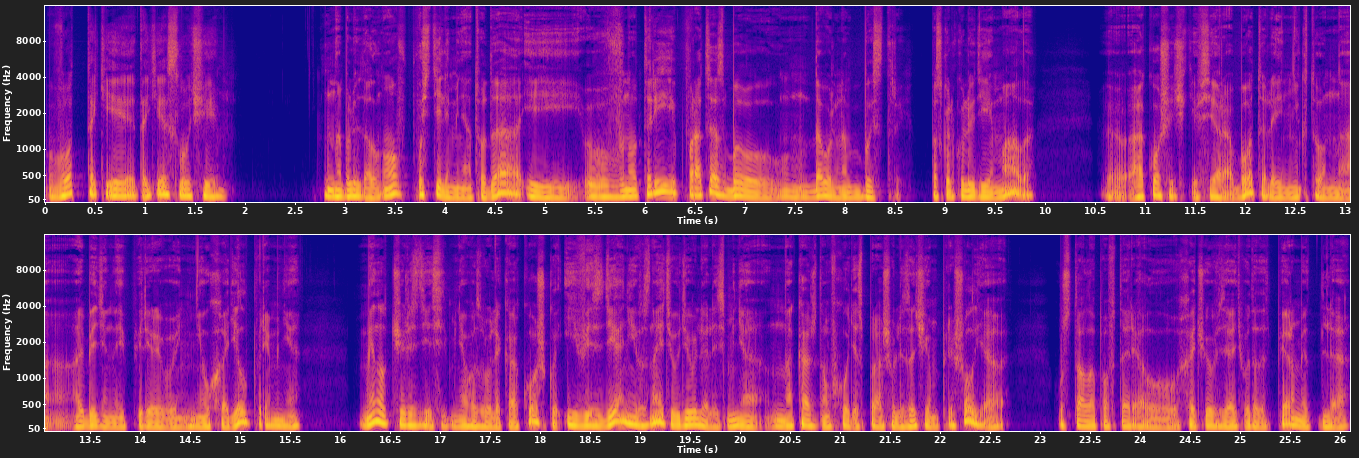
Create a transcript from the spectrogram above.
Вот такие, такие случаи наблюдал. Но впустили меня туда, и внутри процесс был довольно быстрый, поскольку людей мало. Э, окошечки все работали, никто на обеденные перерывы не уходил при мне. Минут через 10 меня вызвали к окошку, и везде они, знаете, удивлялись. Меня на каждом входе спрашивали, зачем пришел. Я устало повторял, хочу взять вот этот пермит для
